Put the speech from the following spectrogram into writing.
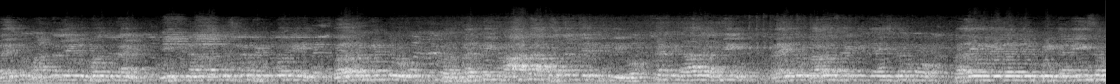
రైతు పంటలు ఎండిపోతున్నాయి. నీ నల్ల దృష్టిలో పెట్టుకొని గవర్నమెంట్ ప్రతి మాట అబద్ధం చెప్పింది. ఒక్కటి కాదు అన్ని. రైతు భరోసా కింద ఇస్తాము. పదహైదు వేలు అని చెప్పి కనీసం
